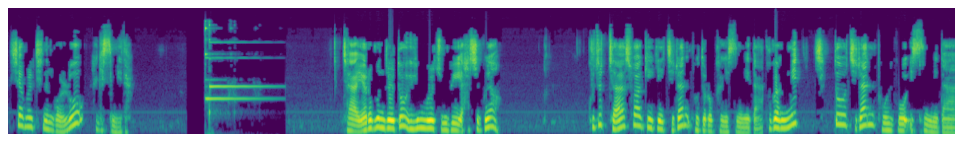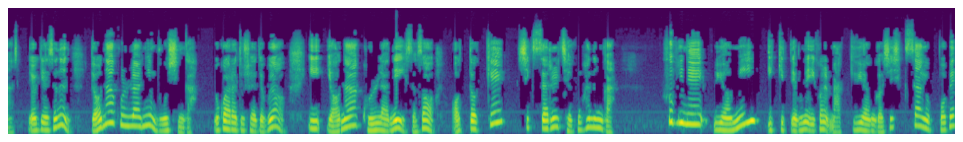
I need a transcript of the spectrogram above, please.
시험을 치는 걸로 하겠습니다. 자, 여러분들도 유인물 준비하시고요. 구주차 소화기계 질환 보도록 하겠습니다. 구강 및 식도 질환 보이고 있습니다. 여기에서는 연화곤란이 무엇인가? 요거 알아두셔야 되고요. 이 연화곤란에 있어서 어떻게 식사를 제공하는가? 흡인의 위험이 있기 때문에 이걸 막기 위한 것이 식사요법의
